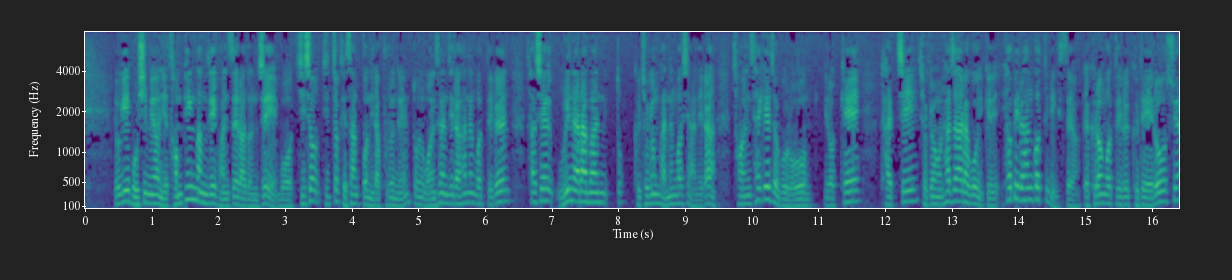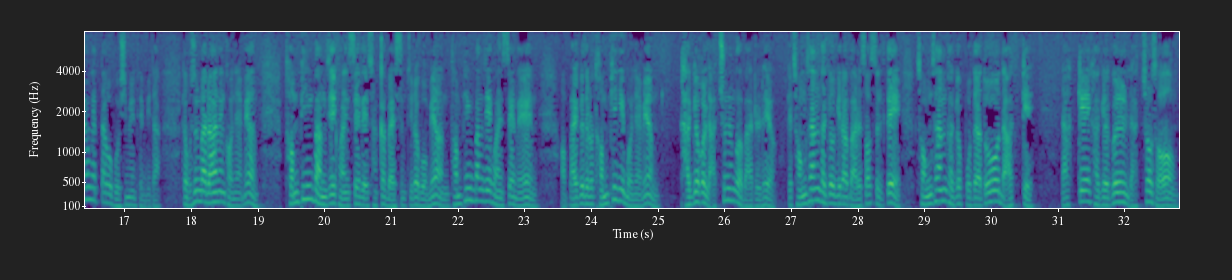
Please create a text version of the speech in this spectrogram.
여기 보시면 덤핑 방지 관세라든지 뭐 지적, 지적 재산권이라 부르는 또는 원산지라 하는 것들은 사실 우리나라만 또 그 적용받는 것이 아니라 전 세계적으로 이렇게 같이 적용을 하자라고 이렇게 협의를 한 것들이 있어요. 그러니까 그런 것들을 그대로 수용했다고 보시면 됩니다. 그러니까 무슨 말을 하는 거냐면 덤핑 방지 관세에 대해 잠깐 말씀드려보면 덤핑 방지 관세는 어, 말 그대로 덤핑이 뭐냐면 가격을 낮추는 걸 말을 해요. 그러니까 정상 가격이라 말을 썼을 때 정상 가격보다도 낮게 낮게 가격을 낮춰서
